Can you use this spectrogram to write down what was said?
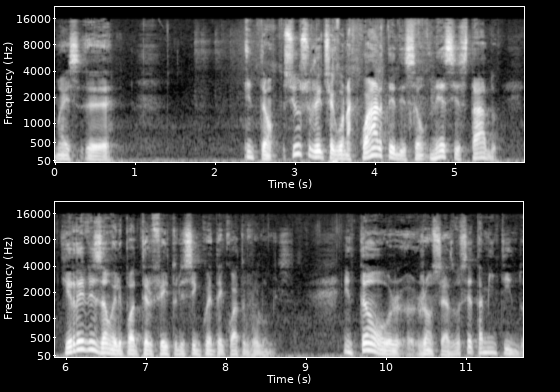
Mas é, então, se o sujeito chegou na quarta edição nesse estado, que revisão ele pode ter feito de 54 volumes? Então, João César, você está mentindo.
